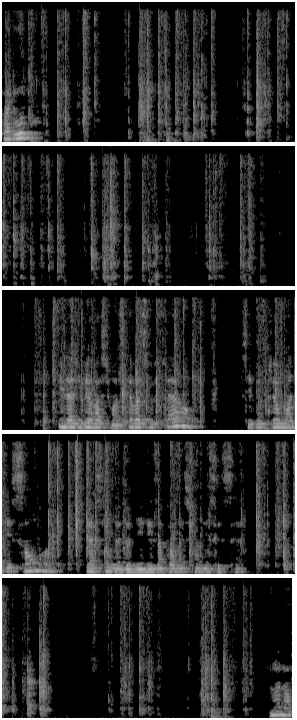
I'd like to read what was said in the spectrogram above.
Quoi d'autre? Et la libération, est-ce qu'elle va se faire S'il vous plaît, au mois de décembre? Merci de me donner les informations nécessaires. Voilà.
